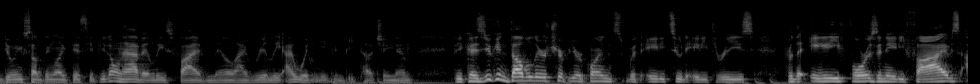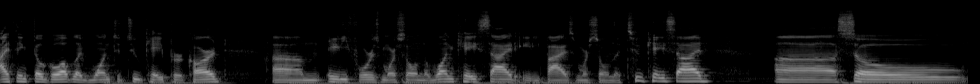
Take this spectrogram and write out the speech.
doing something like this. If you don't have at least five mil, I really, I wouldn't even be touching them because you can double or triple your coins with 82 to 83s. For the 84s and 85s, I think they'll go up like 1 to 2k per card. Um, 84 is more so on the 1k side, 85 is more so on the 2k side. Uh, so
